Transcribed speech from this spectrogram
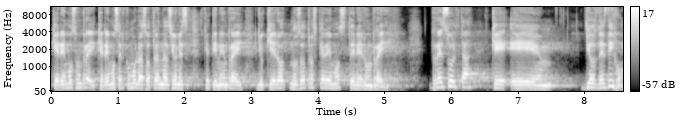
queremos un rey, queremos ser como las otras naciones que tienen rey, yo quiero, nosotros queremos tener un rey. Resulta que eh, Dios les dijo,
